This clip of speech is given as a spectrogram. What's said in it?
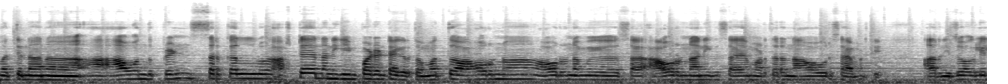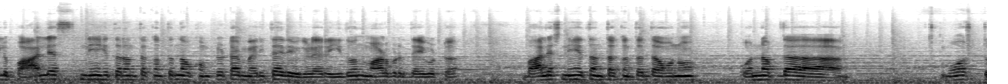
ಮತ್ತು ನಾನು ಆ- ಒಂದು ಫ್ರೆಂಡ್ಸ್ ಸರ್ಕಲ್ ಅಷ್ಟೇ ನನಗೆ ಇಂಪಾರ್ಟೆಂಟ್ ಆಗಿರ್ತವೆ. ಮತ್ತು ಅವ್ರನ್ನ ಅವರು ನಮಗೆ ಸಹ ಅವ್ರು ನನಗೆ ಸಹಾಯ ಮಾಡ್ತಾರೆ, ನಾವು ಅವ್ರಿಗೆ ಸಹಾಯ ಮಾಡ್ತೀವಿ. ಆದ್ರೆ ನಿಜವಾಗ್ಲೂ ಇಲ್ಲಿ ಬಾಲ್ಯ ಸ್ನೇಹಿತರಂತಕ್ಕಂಥದ್ದು ನಾವು ಕಂಪ್ಲೀಟಾಗಿ ಮರಿತಾ ಇದ್ದೀವಿ ಗೆಳೆಯರು. ಇದೊಂದು ಮಾಡ್ಬಿಡ್ರಿ ದಯವಿಟ್ಟು. ಬಾಲ್ಯ ಸ್ನೇಹಿತ ಅಂತಕ್ಕಂಥದ್ದು ಅವನು one of the most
